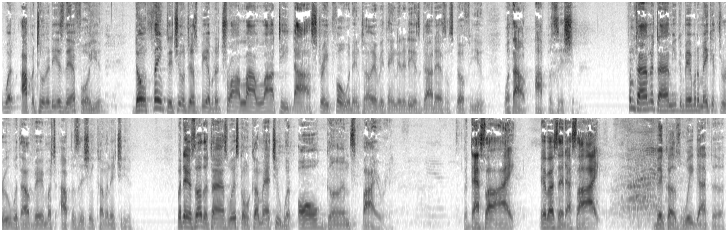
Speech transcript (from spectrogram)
what opportunity is there for you, don't think that you'll just be able to tra la la ti da straightforward into everything that it is God has in store for you without opposition. From time to time, you can be able to make it through without very much opposition coming at you. But there's other times where it's going to come at you with all guns firing. But that's all right. Everybody say that's all right. Because we got the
